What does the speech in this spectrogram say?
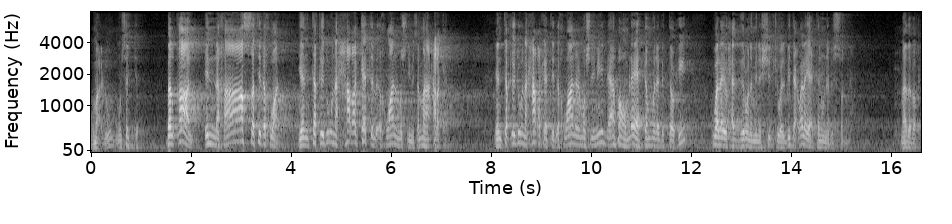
ومعلوم ومسجل. بل قال إن خاصة الإخوان ينتقدون حركة الإخوان المسلمين سماها حركة. ينتقدون حركة الإخوان المسلمين لأنهم لا يهتمون بالتوحيد ولا يحذرون من الشرك والبدع ولا يعتنون بالسنة. ماذا بقي؟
